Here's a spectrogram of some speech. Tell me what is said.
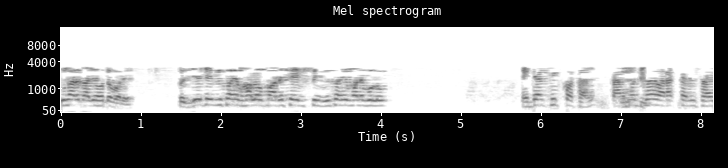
গুনার কাজে হতে পারে। তো যে যে বিষয়ে ভালো পারে সেই সেই বিষয়ে মানে বলুক। এটা ঠিক কথা। তার মধ্যে আর একটা বিষয়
